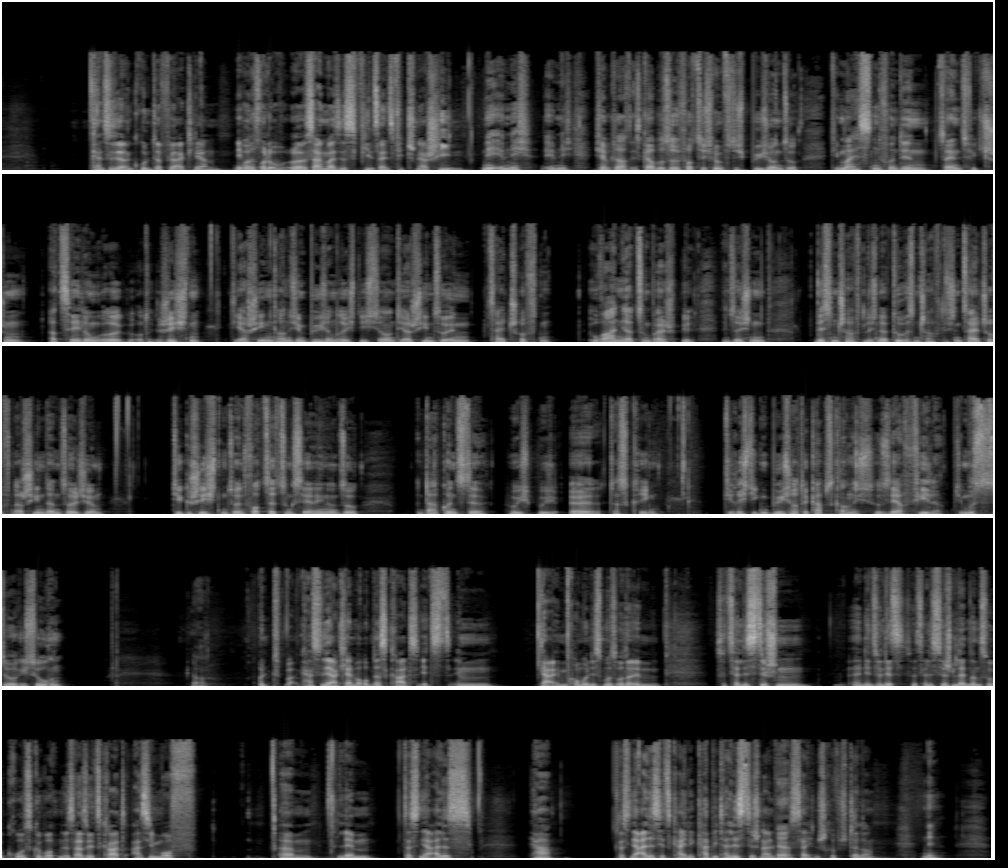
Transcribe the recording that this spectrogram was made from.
Kannst du dir einen Grund dafür erklären? Nee, oder, oder, oder sagen wir, es ist viel Science Fiction erschienen. Nee, eben nicht. Eben nicht. Ich habe gesagt, es gab so 40, 50 Bücher und so. Die meisten von den Science-Fiction-Erzählungen oder, oder Geschichten, die erschienen gar nicht in Büchern richtig, sondern die erschienen so in Zeitschriften. Urania zum Beispiel. In solchen wissenschaftlichen, naturwissenschaftlichen Zeitschriften erschienen dann solche, die Geschichten, so in Fortsetzungsserien und so. Und da konntest du wirklich äh, das kriegen. Die richtigen Bücher, da gab es gar nicht so sehr viele. Die musstest du wirklich suchen. Und kannst du dir erklären, warum das gerade jetzt im, ja, im Kommunismus oder im sozialistischen, in den sozialis- sozialistischen Ländern so groß geworden ist? Also jetzt gerade Asimov, ähm, Lem, das sind ja alles, ja, das sind ja alles jetzt keine kapitalistischen Anführungszeichen Schriftsteller.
